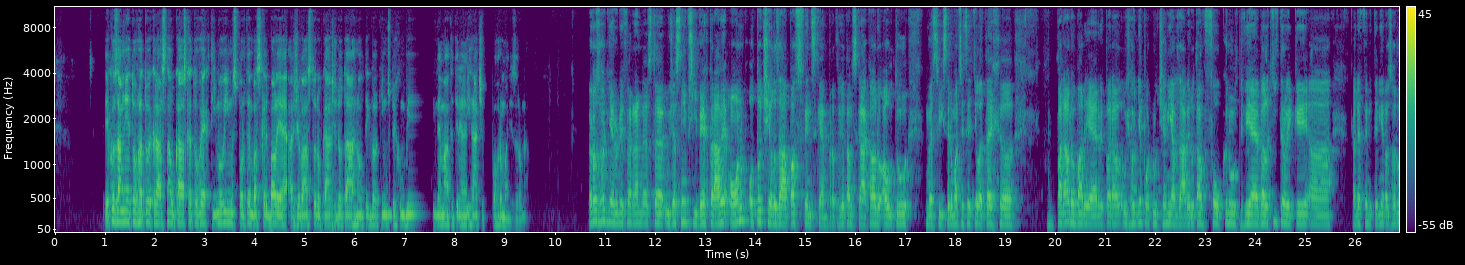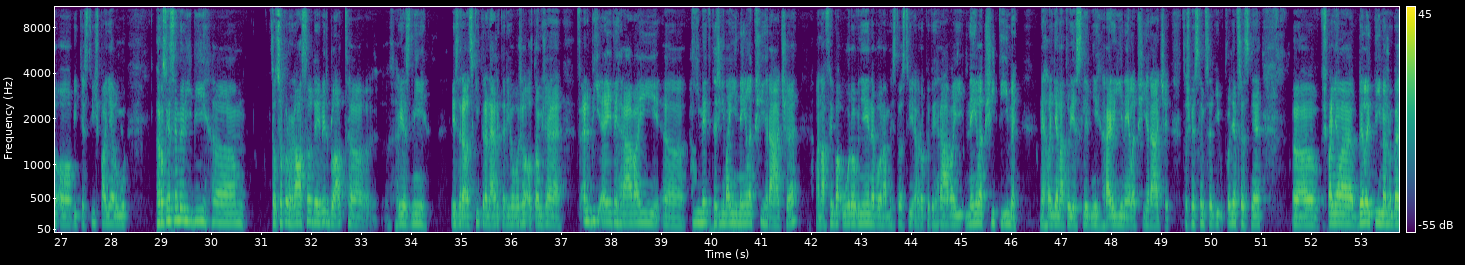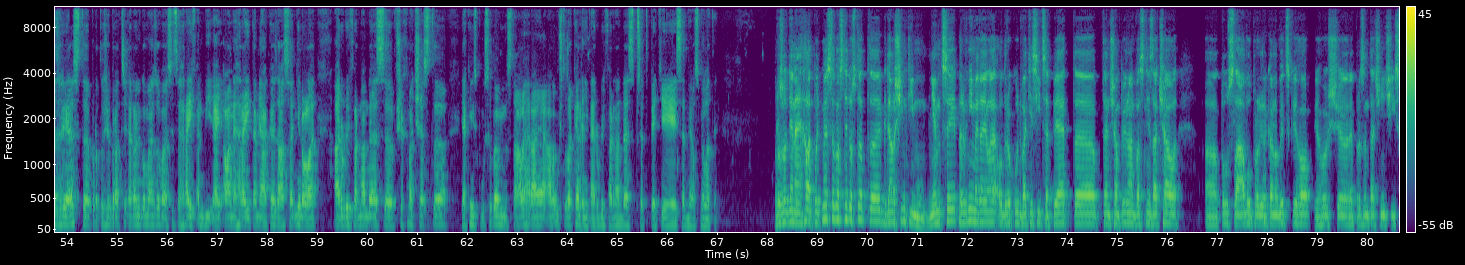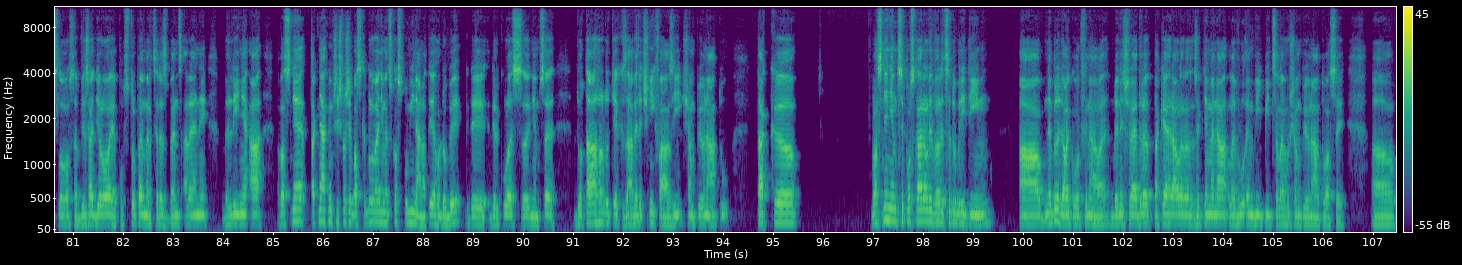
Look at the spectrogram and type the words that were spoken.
Jako za mě tohle je krásná ukázka toho, jak týmovým sportem basketbal je a že vás to dokáže dotáhnout i k velkým úspěchům, by nemáte ty nejlepší hráče pohromadě zrovna. Rozhodně Rudy Fernandez, to je úžasný příběh. Právě on otočil zápas s Finskem, protože tam skákal do autu ve svých 37 letech padal do bariér, vypadal už hodně potlučený a v závěru tam fouknul dvě velké trojky a, a definitivně rozhodl o vítězství Španělů. Hrozně se mi líbí um, to, co prohlásil David Blatt, uh, hvězdný izraelský trenér, který hovořil o tom, že v NBA vyhrávají uh, týmy, kteří mají nejlepší hráče a na FIBA úrovni nebo na mistrovství Evropy vyhrávají nejlepší týmy nehledě na to, jestli v nich hrají nejlepší hráči, což myslím sedí úplně přesně. Eh, Španělé byli týmem bez hvězd, protože bratři Hernán Gomezové sice hrají v NBA, ale nehrají tam nějaké zásadní role a Rudy Fernandez všechna čest, jakým způsobem stále hraje, ale už to také není ten Rudy Fernandez před pěti, sedmi, osmi lety. Rozhodně ne. Hele, pojďme se vlastně dostat eh, k dalším týmům. Němci, první medaile od roku 2005, eh, ten šampionát vlastně začal tou slávou pro Dirka Novického, jehož reprezentační číslo se vyřadilo, je pod stropem Mercedes-Benz arény v Berlíně a vlastně tak nějak mi přišlo, že basketbalové Německo vzpomíná na ty jeho doby, kdy Dirkules Němce dotáhl do těch závěrečných fází šampionátů, tak eh, vlastně Němci poskládali velice dobrý tým, a nebyli daleko od finále. Dennis Schroeder také hrál, řekněme, na levelu MVP celého šampionátu asi. Uh,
